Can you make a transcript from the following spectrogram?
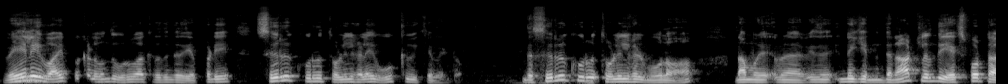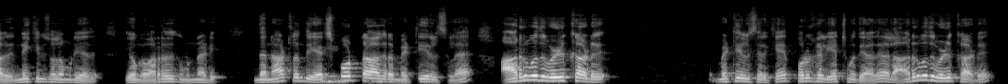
வேலை வாய்ப்புகளை வந்து உருவாக்குறதுங்கிறது எப்படி? சிறு குறு தொழில்களை ஊக்குவிக்க வேண்டும். இந்த சிறு குறு தொழில்கள் மூலம் நம்ம இது இன்னைக்கு இந்த நாட்டில இருந்து எக்ஸ்போர்ட் ஆகுது. இன்னைக்குன்னு சொல்ல முடியாது. இவங்க வர்றதுக்கு முன்னாடி. இந்த நாட்டில இருந்து எக்ஸ்போர்ட் ஆகிற மெட்டீரியல்ஸ்ல அறுபது விழுக்காடு மெட்டீரியல்ஸ் இருக்கே பொருட்கள் ஏற்றுமதி ஆகுது. அதில் அறுபது விழுக்காடு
